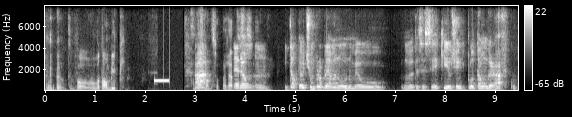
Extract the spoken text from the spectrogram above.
vou, vou, botar um bip. ah, era um... Então, eu tinha um problema no, no meu no meu TCC que eu tinha que plotar um gráfico.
